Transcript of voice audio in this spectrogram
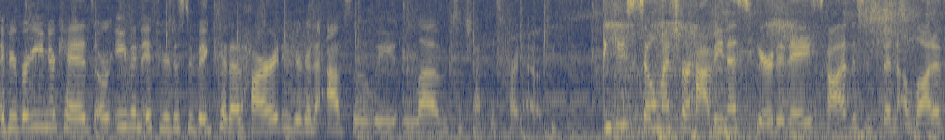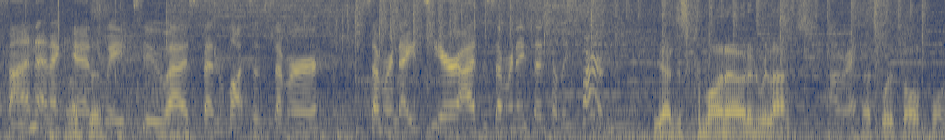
If you're bringing your kids, or even if you're just a big kid at heart, you're gonna absolutely love to check this part out. Thank you so much for having us here today, Scott. This has been a lot of fun, and I can't oh, wait to uh, spend lots of summer summer nights here at the Summer Nights at Chudleigh's Farm. Yeah, just come on out and relax. All right. That's what it's all for.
